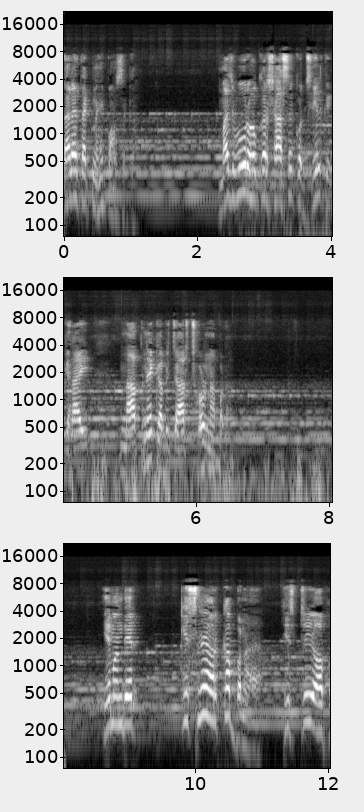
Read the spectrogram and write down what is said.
तले तक नहीं पहुँच सका। मजबूर होकर शासक को झील की गहराई नापने का विचार छोड़ना पड़ा। ये मंदिर किसने और कब बनाया? History of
